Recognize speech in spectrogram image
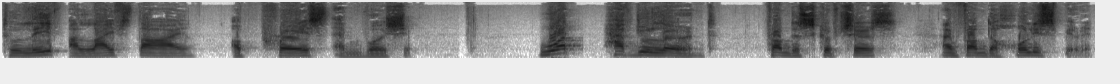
to live a lifestyle of praise and worship? What have you learned from the scriptures and from the Holy Spirit?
